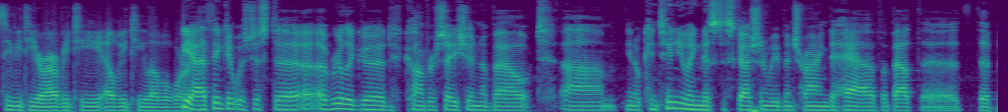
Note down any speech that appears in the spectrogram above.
CVT or RVT LVT level work. Yeah, I think it was just a, a really good conversation about, um, you know, continuing this discussion we've been trying to have about the the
